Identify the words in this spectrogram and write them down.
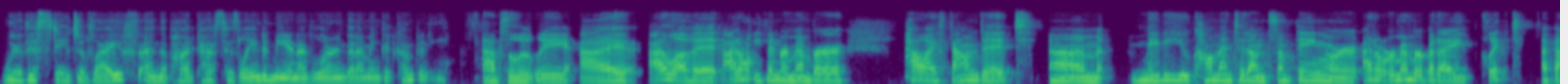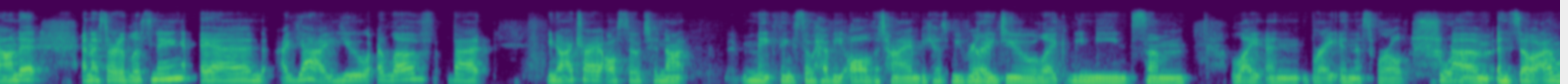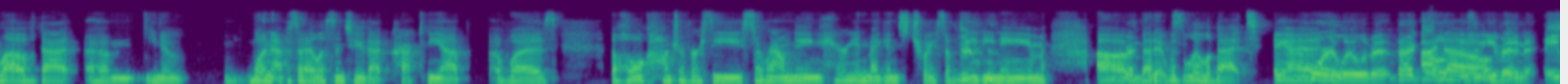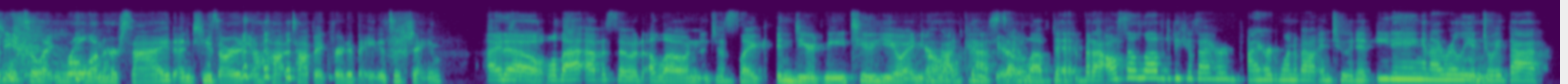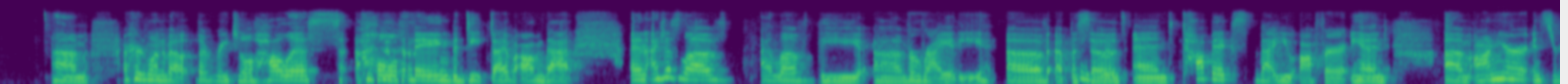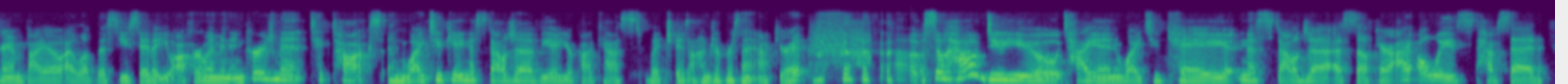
where this stage of life and the podcast has landed me and I've learned that I'm in good company. Absolutely. I I love it. I don't even remember how I found it. Um maybe you commented on something or I don't remember but I clicked, I found it and I started listening and uh, yeah, you I love that you know, I try also to not make things so heavy all the time because we really right. do like we need some light and bright in this world. Sure. Um, and so I love that um, you know one episode I listened to that cracked me up was the whole controversy surrounding Harry and Meghan's choice of baby name, um, right. that it was Lilibet. And poor Lilibet, that girl isn't even able she, to like roll on her side, and she's already a hot topic for debate. It's a shame. I know. Well, that episode alone just like endeared me to you and your oh, podcast. You. I loved it. But I also loved because I heard I heard one about intuitive eating and I really mm. enjoyed that. Um, I heard one about the Rachel Hollis whole thing, the deep dive on that. And I just love I love the uh, variety of episodes and topics that you offer. And um, on your Instagram bio, I love this. You say that you offer women encouragement, TikToks, and Y2K nostalgia via your podcast, which is 100% accurate. uh, so, how do you tie in Y2K nostalgia as self care? I always have said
